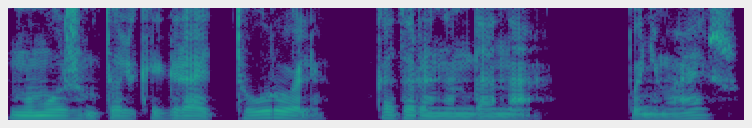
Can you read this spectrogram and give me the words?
Мы можем только играть ту роль, которая нам дана, понимаешь?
